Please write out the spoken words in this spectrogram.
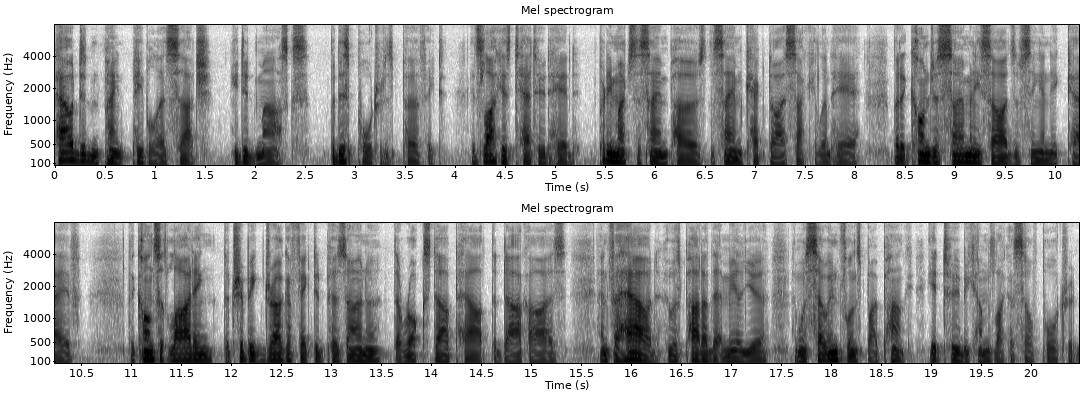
Howard didn't paint people as such, he did masks, but this portrait is perfect. It's like his tattooed head, pretty much the same pose, the same cacti succulent hair, but it conjures so many sides of singer Nick Cave. The concert lighting, the trippy drug affected persona, the rock star pout, the dark eyes. And for Howard, who was part of that milieu and was so influenced by punk, it too becomes like a self portrait.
